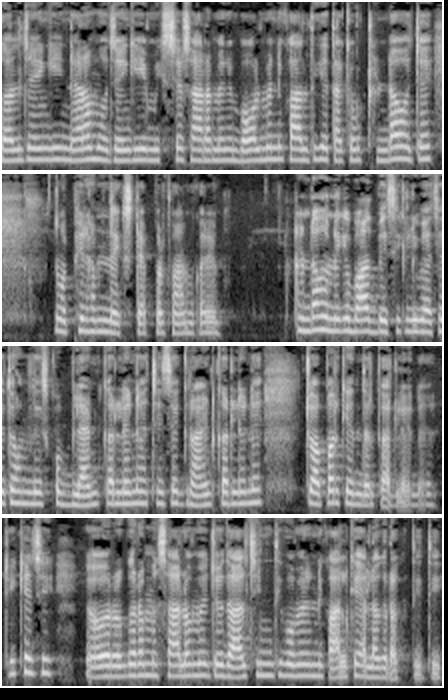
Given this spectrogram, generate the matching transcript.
गल जाएँगी, नरम हो जाएँगी। ये मिक्सचर सारा मैंने बाउल में निकाल दिया ताकि वो ठंडा हो जाए और फिर हम नेक्स्ट स्टेप परफॉर्म करें। ठंडा होने के बाद बेसिकली वैसे तो हमने इसको ब्लेंड कर लेना है अच्छे से ग्राइंड कर लेना है चॉपर के अंदर कर लेना है, ठीक है जी? और गरम मसालों में जो दालचीनी थी वो मैंने निकाल के अलग रख दी थी।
